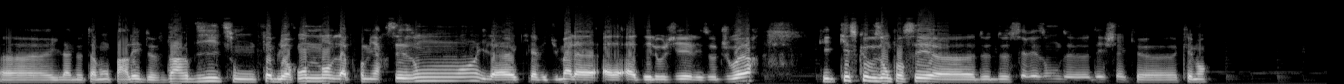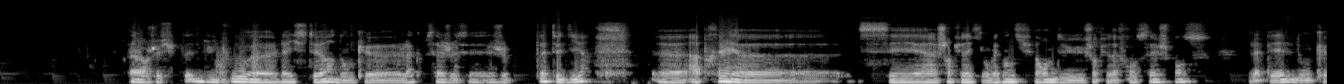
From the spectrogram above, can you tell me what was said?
il a notamment parlé de Vardy, de son faible rendement de la première saison, qu'il avait du mal à, à, à déloger les autres joueurs. Qu'est-ce que vous en pensez euh, de, ces raisons d'échec, euh, Clément? Alors, je suis pas du tout euh, Leicester, donc là, comme ça, je je peux pas te dire. après, c'est un championnat qui est complètement différent du championnat français, je pense, l'APL. Donc,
